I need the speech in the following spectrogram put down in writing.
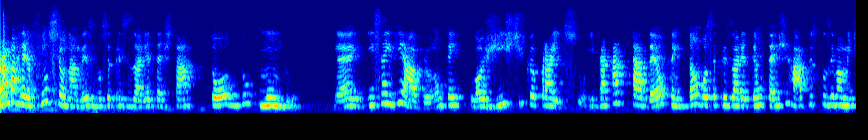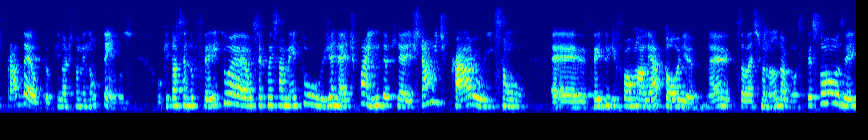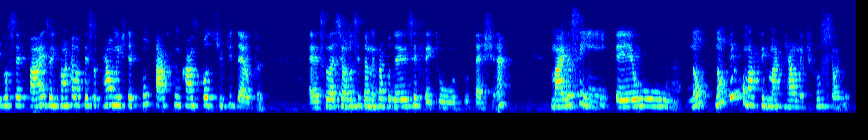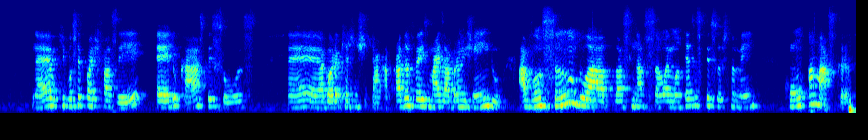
para a barreira funcionar mesmo, você precisaria testar todo mundo. Né? Isso é inviável, não tem logística para isso. E para captar a delta, então, você precisaria ter um teste rápido exclusivamente para a delta, o que nós também não temos. O que está sendo feito é o sequenciamento genético ainda, que é extremamente caro e são é, feito de forma aleatória, né? Selecionando algumas pessoas, e aí você faz, ou então aquela pessoa que realmente teve contato com um caso positivo de delta. É, Seleciona-se também para poder ser feito o, o teste, né? Mas, assim, eu não, não tenho como afirmar que realmente funcione. Né? O que você pode fazer é educar as pessoas. Né? Agora que a gente está cada vez mais abrangendo, avançando a vacinação, é manter essas pessoas também com a máscara.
